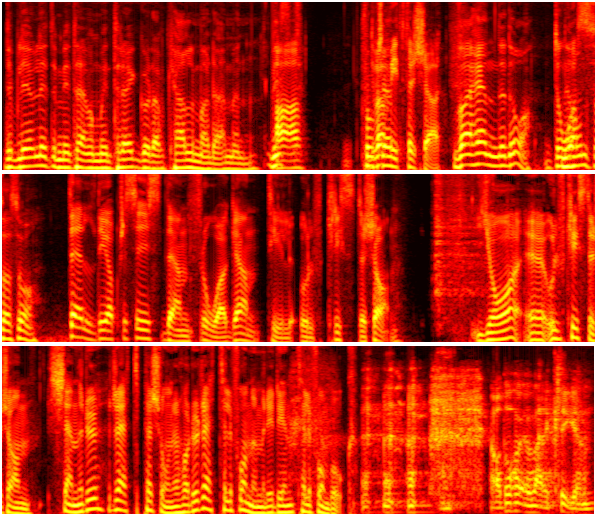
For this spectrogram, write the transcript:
Det blev lite mitt hem och min trädgård av Kalmar där men visst. Ja, det Fortsätt. var mitt försök. Vad hände då? Då När hon sa så? Ställde jag precis den frågan till Ulf Kristersson. Ja, eh, Ulf Kristersson, känner du rätt personer? Har du rätt telefonnummer i din telefonbok? Ja, då har jag verkligen.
